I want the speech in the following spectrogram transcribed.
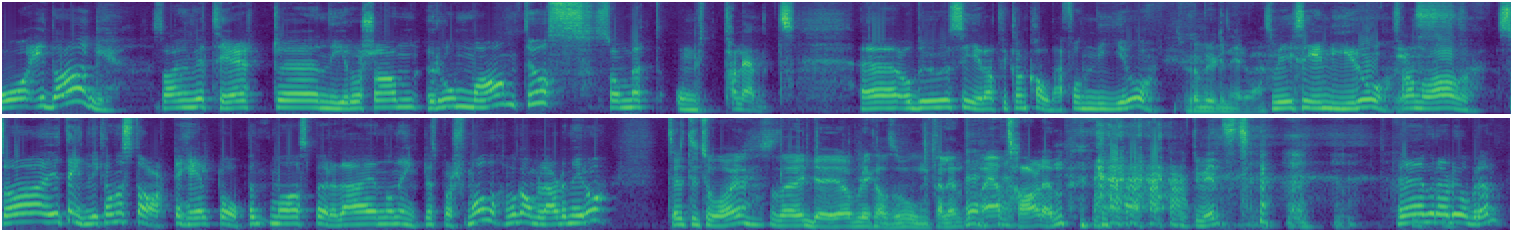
Og i dag så har vi invitert uh, Niroshan Roman til oss som et ungt talent. Uh, og du sier at vi kan kalle deg for Niro. Du kan bruke Niro, ja. Så vi sier Niro fra yes. nå av. Så jeg tenkte vi kan starte helt åpent med å spørre deg noen enkle spørsmål. Hvor gammel er du, Niro? 32 år, så det er gøy å bli kalt som ung talent. Men jeg tar den. Ikke minst. uh, hvor er du jobber hen?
